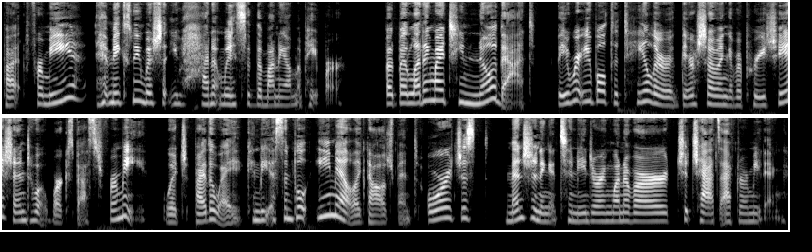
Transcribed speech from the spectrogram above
but for me, it makes me wish that you hadn't wasted the money on the paper. But by letting my team know that, they were able to tailor their showing of appreciation to what works best for me, which, by the way, can be a simple email acknowledgement or just mentioning it to me during one of our chit chats after a meeting.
